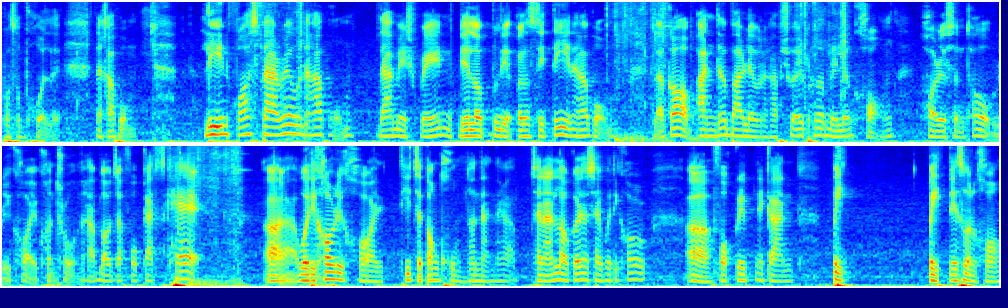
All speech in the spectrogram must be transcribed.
พอสมควรเลยนะครับผม reinforced barrel นะครับผม damage range develop velocity นะครับผม แล้วก็ under barrel นะครับ ช่วยเพิ่มในเรื่องของ horizontal recoil control นะครับ เราจะโฟกัสแค่ vertical recoil ที่จะต้องคุมเท่านั้นนะครับ ฉะนั้นเราก็จะใช้ vertical เอ่อ foregrip ในการปิดปิดในส่วนของ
